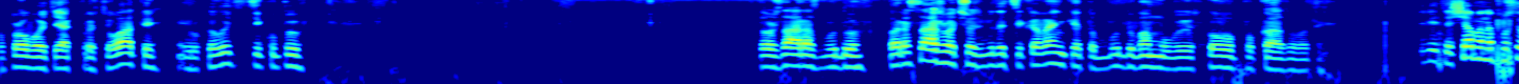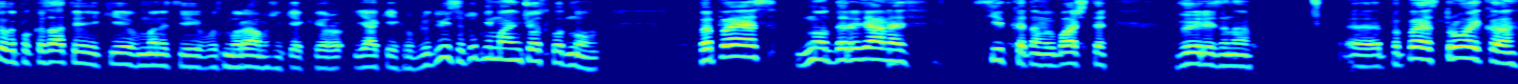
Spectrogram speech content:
спробувати як працювати. І рукавиці ці купив. Тож зараз буду пересаджувати, щось буде цікавеньке, то буду вам обов'язково показувати. Дивіться, ще мене просили показати, які в мене ці восьмирамочники, як я, як я їх роблю. Дивіться, тут немає нічого складного. ППС, дно дерев'яне, сітка там ви бачите вирізана. Е, ППС тройка,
